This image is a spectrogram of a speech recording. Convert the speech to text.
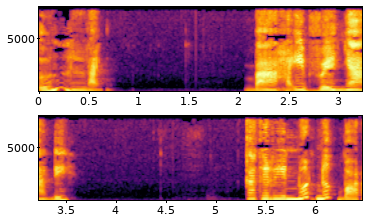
ớn lạnh. Bà hãy về nhà đi. Catherine nuốt nước bọt.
